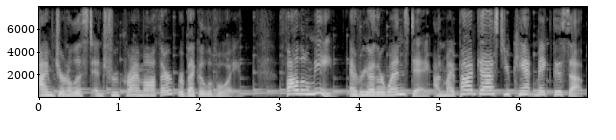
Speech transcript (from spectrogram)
I'm journalist and true crime author Rebecca Lavoie. Follow me every other Wednesday on my podcast, You Can't Make This Up,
